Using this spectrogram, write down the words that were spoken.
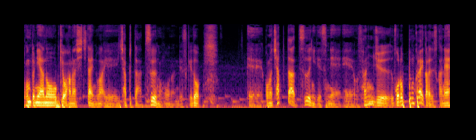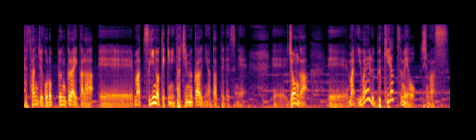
本当にあの今日話したいのは、えー、チャプター2の方なんですけど、えー、このチャプター2にですね、えー、35、6分くらいからですかね、35、6分くらいから、えー、まあ次の敵に立ち向かうにあたってですね、えー、ジョンが、えー、まあいわゆる武器集めをします。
